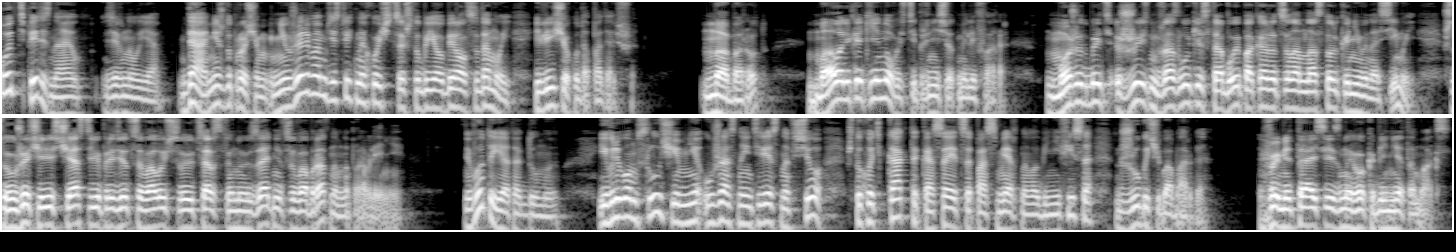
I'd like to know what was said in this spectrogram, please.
вот теперь знаю», – зевнул я. «Да, между прочим, неужели вам действительно хочется, чтобы я убирался домой или еще куда подальше?» «Наоборот. Мало ли какие новости принесет Мелифара. Может быть, жизнь в разлуке с тобой покажется нам настолько невыносимой, что уже через час тебе придется волочь свою царственную задницу в обратном направлении. Вот и я так думаю. И в любом случае мне ужасно интересно все, что хоть как-то касается посмертного бенефиса Джуба Чебабарга. «Выметайся из моего кабинета, Макс»,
